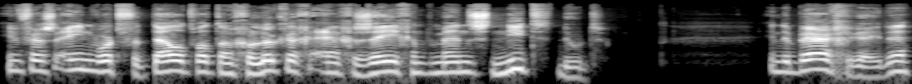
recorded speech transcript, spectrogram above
In vers 1 wordt verteld wat een gelukkig en gezegend mens niet doet. In de bergreden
